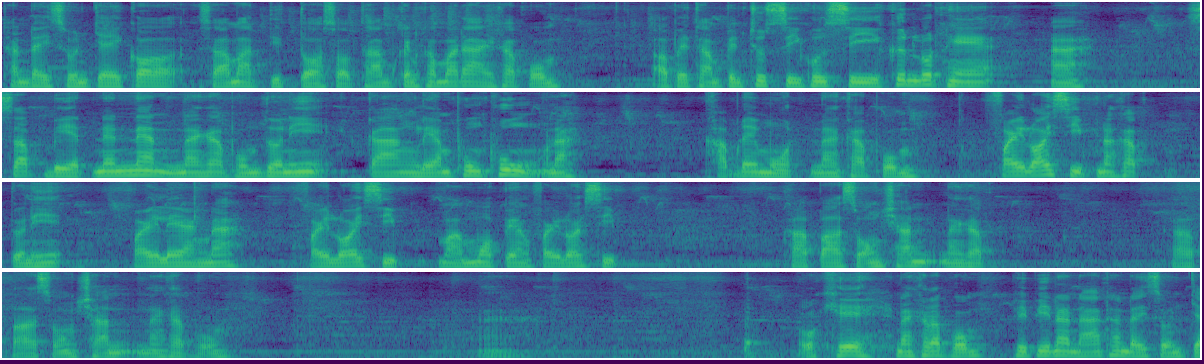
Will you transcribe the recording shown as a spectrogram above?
ท่านใดสนใจก็สามารถติดต่อสอบถามกันเข้ามาได้ครับผมเอาไปทำเป็นชุด4คูณ4ขึ้นรถแห่อะซับเบสแน่นๆนะครับผมตัวนี้กลางแหลมพุ่งๆนะขับได้หมดนะครับผมไฟร้อยสิบนะครับ ตัวนี้ไฟแรงนะไฟร้อยสิบมาหม้อแปลงไฟร้อยสิบ คาปลาสองชั้นนะครับคาปลาสองชั้นนะครับผมโอเคนะครับผมพี่ๆนานาท่านใดสนใจ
